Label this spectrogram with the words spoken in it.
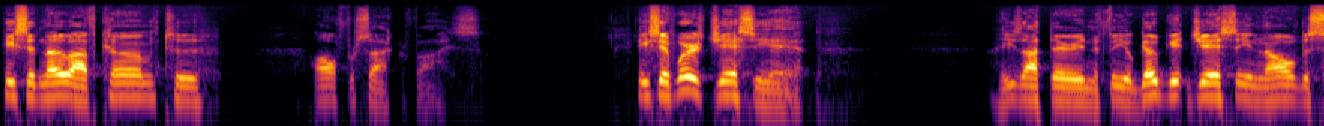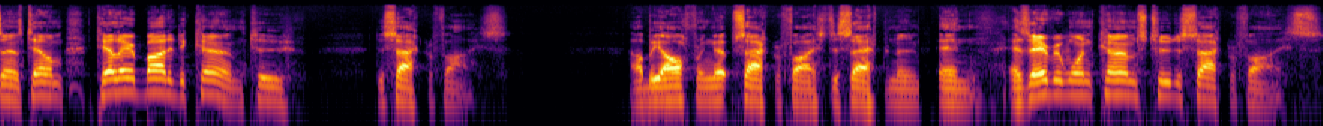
He said, No, I've come to offer sacrifice. He said, Where's Jesse at? He's out there in the field. Go get Jesse and all of his sons. Tell them, tell everybody to come to the sacrifice. I'll be offering up sacrifice this afternoon. And as everyone comes to the sacrifice,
